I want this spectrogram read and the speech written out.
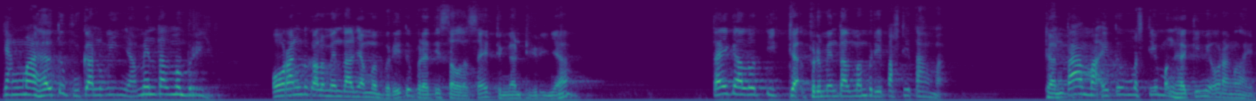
yang mahal itu bukan winya, mental memberi. Orang itu kalau mentalnya memberi itu berarti selesai dengan dirinya. Tapi kalau tidak bermental memberi pasti tamak. Dan tamak itu mesti menghakimi orang lain.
